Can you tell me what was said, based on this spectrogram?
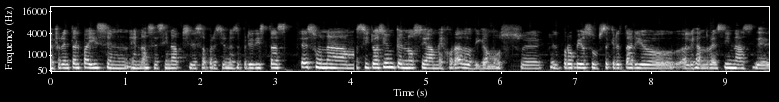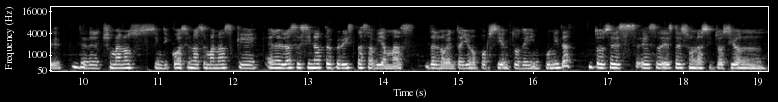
enfrenta el país en, asesinatos y desapariciones de periodistas es una situación que no se ha mejorado. Digamos, eh, el propio subsecretario Alejandro Encinas de, Derechos Humanos indicó hace unas semanas que en el asesinato de periodistas había más del 91% de impunidad. Entonces, esa, es una situación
